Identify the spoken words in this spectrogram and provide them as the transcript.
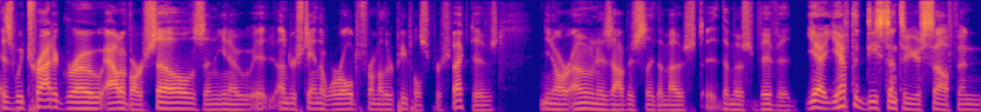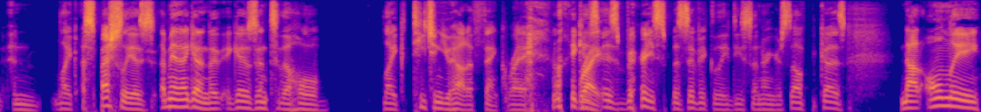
as we try to grow out of ourselves and you know understand the world from other people's perspectives, you know, our own is obviously the most the most vivid. yeah you have to decenter yourself and and like especially as i mean again it goes into the whole like teaching you how to think right like Right. Is, is very specifically decentering yourself because not only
